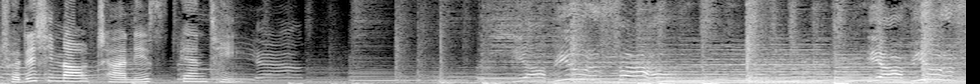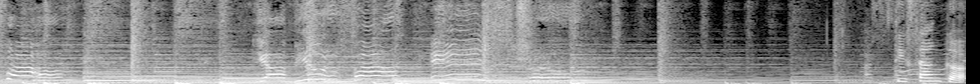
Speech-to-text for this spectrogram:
，traditional Chinese painting。You're beautiful, you're beautiful, you're beautiful, it's true。第三个，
